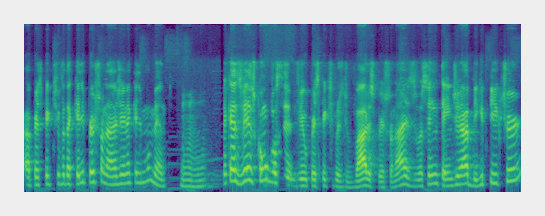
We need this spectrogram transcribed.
a perspectiva daquele personagem naquele momento. Uhum. Só que às vezes, como você viu perspectivas de vários personagens, você entende a big picture,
